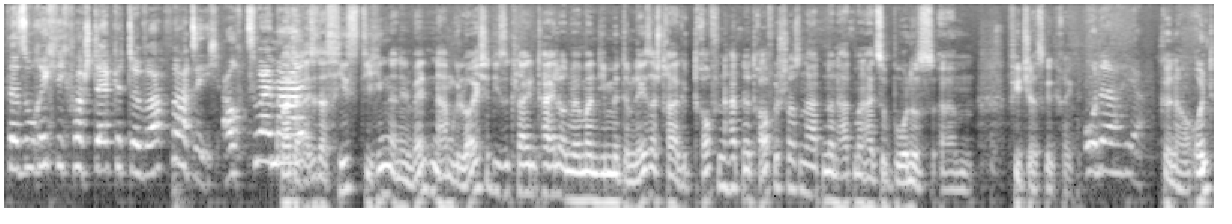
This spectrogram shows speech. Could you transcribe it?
Oder so richtig verstärkte Waffe hatte ich auch zweimal. Warte, also das hieß, die hingen an den Wänden, haben geleuchtet, diese kleinen Teile, und wenn man die mit dem Laserstrahl getroffen hat, ne, draufgeschossen hat, dann hat man halt so Bonus-Features gekriegt. Oder ja. Genau, und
